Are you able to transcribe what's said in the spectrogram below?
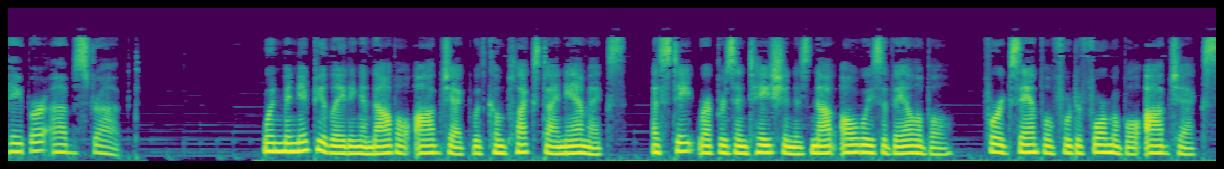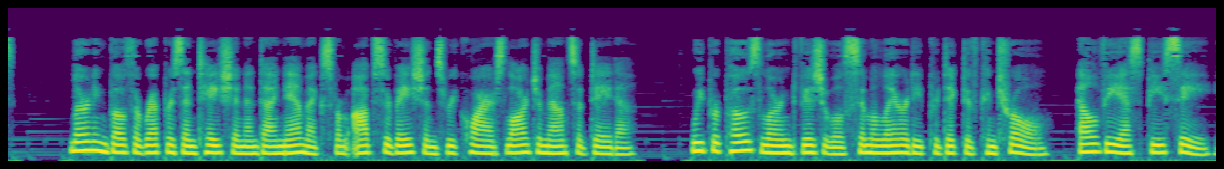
Paper Abstract When manipulating a novel object with complex dynamics, a state representation is not always available, for example, for deformable objects. Learning both a representation and dynamics from observations requires large amounts of data. We propose Learned Visual Similarity Predictive Control, LVSPC,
